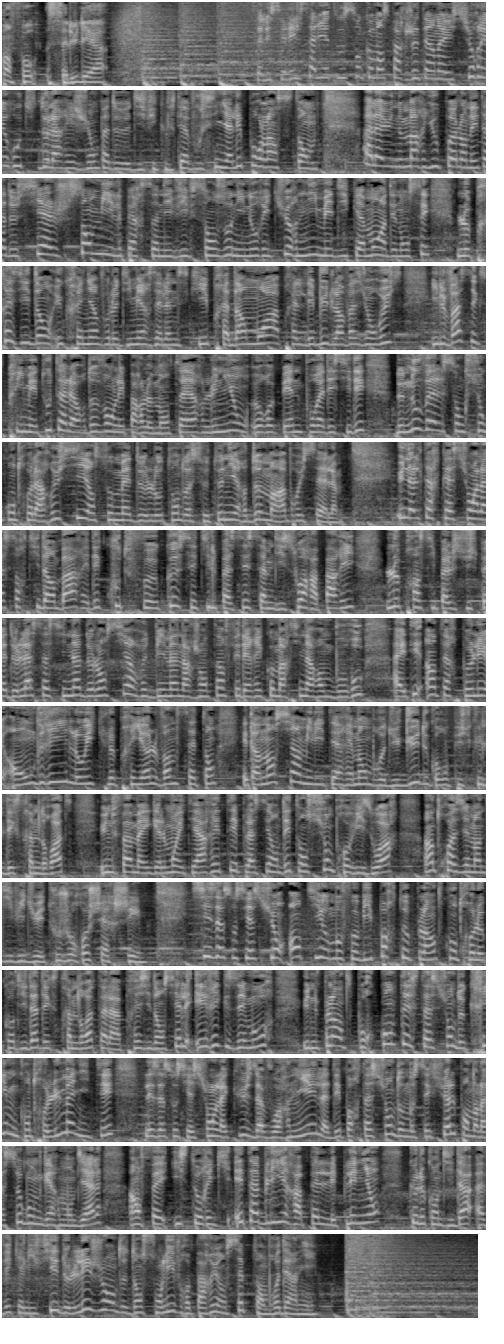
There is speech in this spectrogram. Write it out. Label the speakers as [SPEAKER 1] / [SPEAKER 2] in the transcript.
[SPEAKER 1] Info. Salut Léa.
[SPEAKER 2] Salut Cyril, salut à tous. On commence par jeter un œil sur les routes de la région. Pas de difficulté à vous signaler pour l'instant. À la une, Mariupol en état de siège. 100 000 personnes y vivent sans eau, ni nourriture, ni médicaments, a dénoncé le président ukrainien Volodymyr Zelensky. Près d'un mois après le début de l'invasion russe, il va s'exprimer tout à l'heure devant les parlementaires. L'Union européenne pourrait décider de nouvelles sanctions contre la Russie. Un sommet de l'OTAN doit se tenir demain à Bruxelles. Une altercation à la sortie d'un bar et des coups de feu. Que s'est-il passé samedi soir à Paris? Le principal suspect de l'assassinat de l'ancien rugbyman argentin Federico Martin Aramburu a été interpellé en Hongrie. Loïc Le Priol, 27 ans, est un ancien militaire et membre du GUD, groupuscule d'extrême droite. Une femme a également été arrêtée, placée en détention provisoire. Un troisième individu est toujours recherché. Six associations anti-homophobie portent plainte contre le candidat d'extrême droite à la présidentielle, Éric Zemmour. Une plainte pour contestation de crimes contre l'humanité. Les associations l'accusent d'avoir nié la déportation d'homosexuels pendant la Seconde Guerre mondiale. Un fait historique établi, rappelle les plaignants, que le candidat avait qualifié de légende dans son livre paru en septembre dernier.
